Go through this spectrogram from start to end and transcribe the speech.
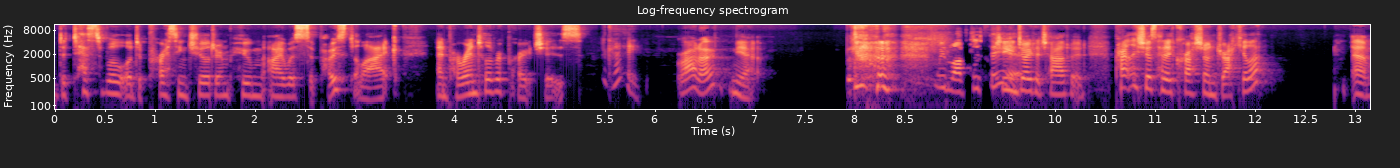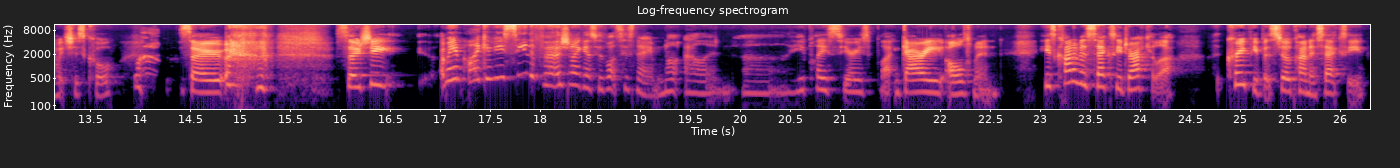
detestable or depressing children whom I was supposed to like, and parental reproaches. Okay. Righto. Yeah. We love to see she it. enjoyed her childhood. Apparently, she also had a crush on Dracula, um, which is cool. so, so she. I mean, like, if you see the version, I guess with what's his name, not Alan. Uh, he plays Sirius Black. Gary Oldman. He's kind of a sexy Dracula, creepy but still kind of sexy.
